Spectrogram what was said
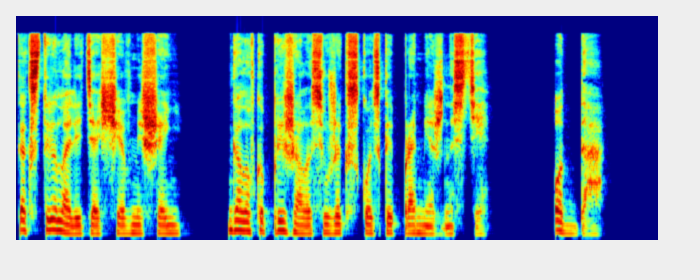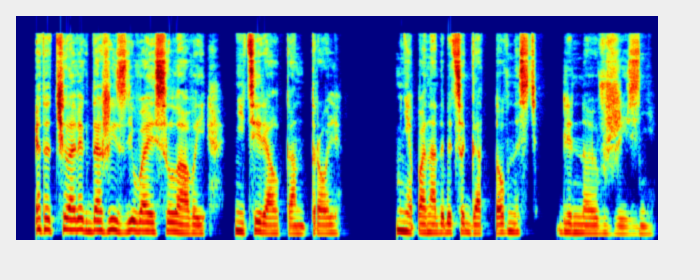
как стрела, летящая в мишень. Головка прижалась уже к скользкой промежности. О да. Этот человек, даже изливаясь лавой, не терял контроль. Мне понадобится готовность длиною в жизнь.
